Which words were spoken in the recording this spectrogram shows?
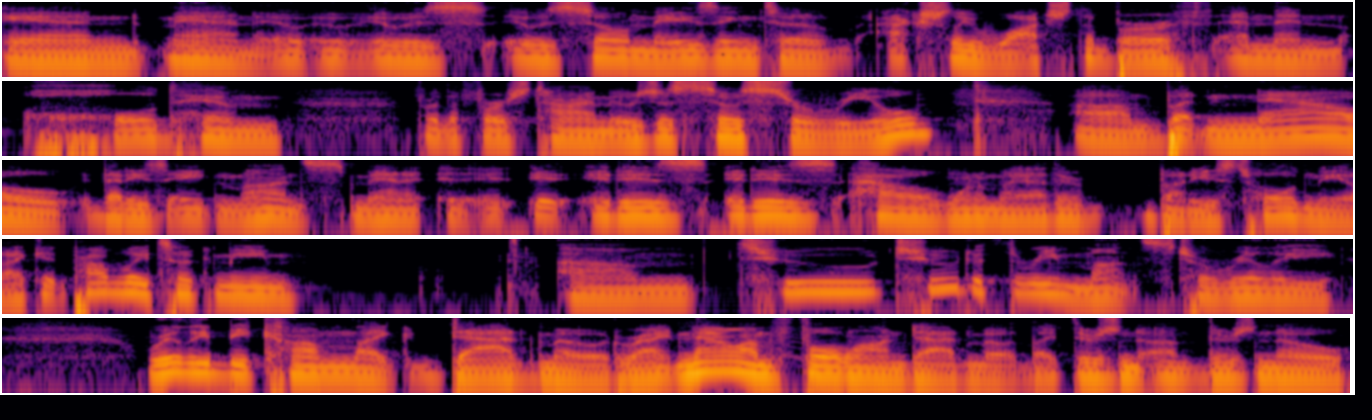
And man, it, it was, it was so amazing to actually watch the birth and then hold him for the first time. It was just so surreal. Um, but now that he's eight months, man, it, it, it is it is how one of my other buddies told me. Like it probably took me um, two two to three months to really really become like dad mode right? Now i'm full on dad mode. Like there's no there's no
